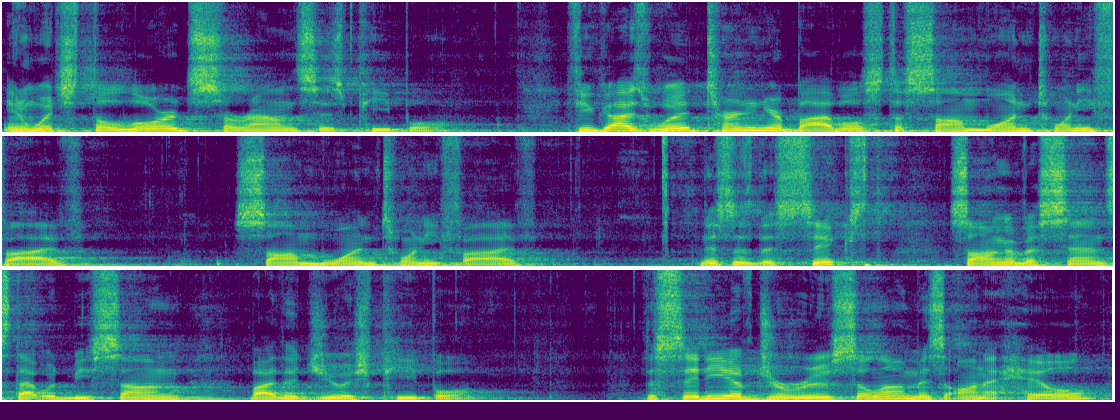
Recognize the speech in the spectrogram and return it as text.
in which the Lord surrounds his people. If you guys would, turn in your Bibles to Psalm 125. Psalm 125. This is the sixth song of ascents that would be sung by the Jewish people. The city of Jerusalem is on a hill,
